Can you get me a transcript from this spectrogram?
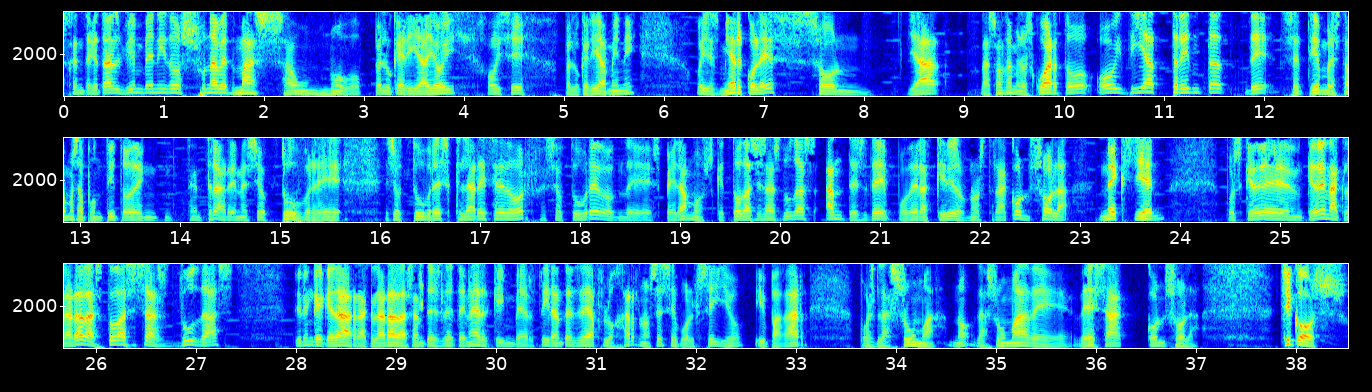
Gente, ¿qué tal? Bienvenidos una vez más a un nuevo peluquería. Y hoy, hoy sí, peluquería mini. Hoy es miércoles, son ya las 11 menos cuarto. Hoy, día 30 de septiembre, estamos a puntito de entrar en ese octubre. Ese octubre esclarecedor, ese octubre donde esperamos que todas esas dudas, antes de poder adquirir nuestra consola Next Gen, pues queden, queden aclaradas. Todas esas dudas tienen que quedar aclaradas antes de tener que invertir, antes de aflojarnos ese bolsillo y pagar pues la suma, ¿no? La suma de, de esa consola. Chicos,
